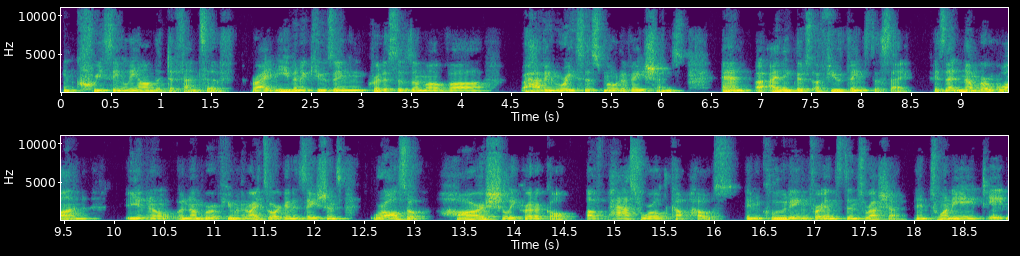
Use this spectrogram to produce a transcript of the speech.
increasingly on the defensive, right? Even accusing criticism of uh, having racist motivations. And I think there's a few things to say. Is that number one, you know, a number of human rights organizations were also harshly critical of past World Cup hosts, including, for instance, Russia in 2018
